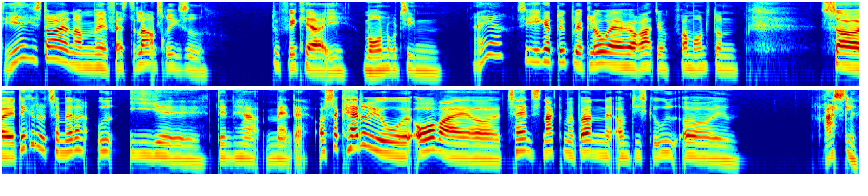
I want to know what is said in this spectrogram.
det er historien om øh, fastelavnsriset, du fik her i morgenrutinen. Ja, ja, sig ikke, at du ikke bliver klogere af at høre radio fra morgenstunden. Så øh, det kan du tage med dig ud i øh, den her mandag. Og så kan du jo øh, overveje at tage en snak med børnene, om de skal ud og øh, rasle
